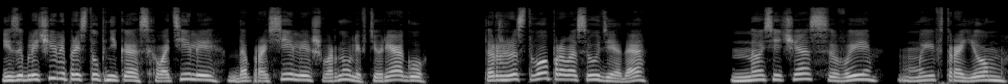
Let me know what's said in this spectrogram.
Изобличили преступника, схватили, допросили, швырнули в тюрягу. Торжество правосудия, да? Но сейчас вы, мы втроем,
